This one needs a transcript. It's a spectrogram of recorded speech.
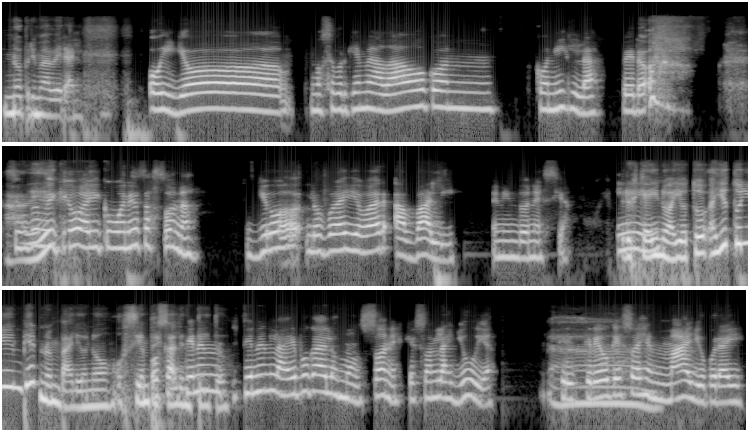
no primaveral? Oye, yo no sé por qué me ha dado con, con islas, pero siempre me ver. quedo ahí como en esa zona. Yo los voy a llevar a Bali, en Indonesia. Pero es que ahí no hay, oto- hay otoño e invierno en Bali, ¿o no? O siempre O sea, calentito. tienen, tienen la época de los monzones, que son las lluvias, que creo que eso es en Ah, mayo por ahí,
